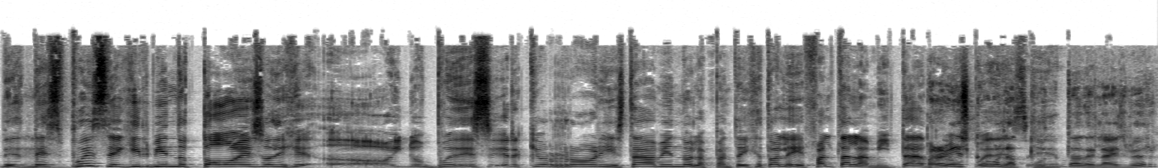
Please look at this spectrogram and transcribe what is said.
de- Mm. después de seguir viendo todo eso, dije, ay, no puede ser, qué horror. Y estaba viendo la pantalla y dije, todavía le falta la mitad. Para mí es como la ser". punta del iceberg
